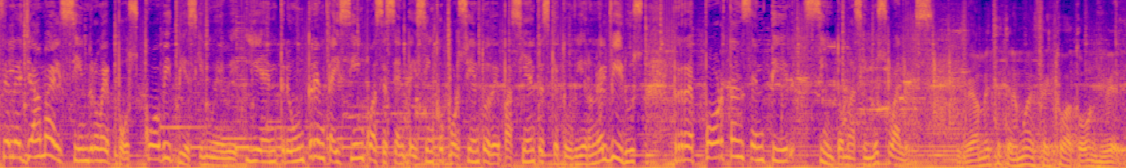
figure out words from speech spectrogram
Se le llama el síndrome post-COVID-19 y entre un 35 a 65% de pacientes que tuvieron el virus reportan sentir síntomas inusuales. Realmente tenemos efectos a todo nivel.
